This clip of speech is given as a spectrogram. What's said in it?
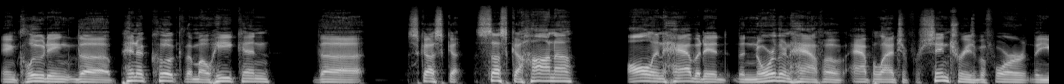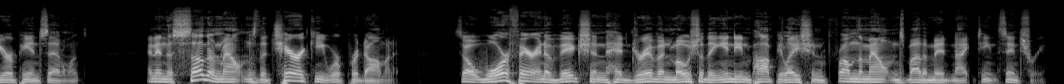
including the Pennacook, the Mohican, the Susquehanna, all inhabited the northern half of Appalachia for centuries before the European settlements. And in the southern mountains, the Cherokee were predominant. So warfare and eviction had driven most of the Indian population from the mountains by the mid 19th century.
